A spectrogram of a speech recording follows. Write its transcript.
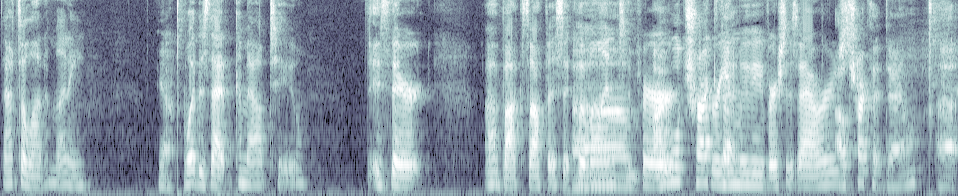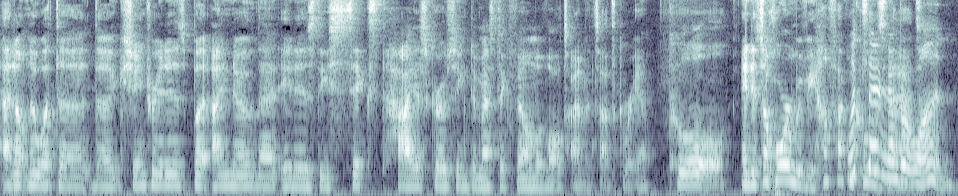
That's a lot of money. Yeah. What does that come out to? Is there a box office equivalent Um, for I will track Korean that- movie versus ours? I'll track that down. Uh, I don't know what the, the exchange rate is, but I know that it is the sixth highest grossing domestic film of all time in South Korea. cool. And it's a horror movie. How fucking What's cool their is number that? one?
